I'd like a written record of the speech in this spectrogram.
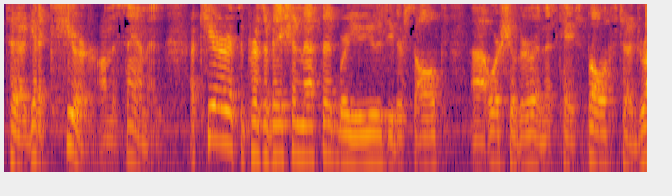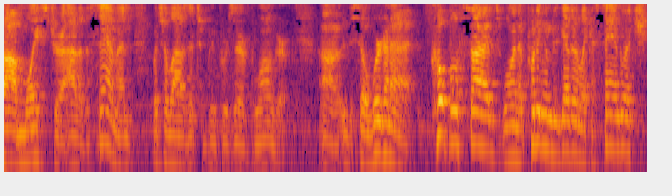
to get a cure on the salmon. A cure, it's a preservation method where you use either salt uh, or sugar, in this case both, to draw moisture out of the salmon, which allows it to be preserved longer. Uh, so we're gonna coat both sides, we'll end up putting them together like a sandwich,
